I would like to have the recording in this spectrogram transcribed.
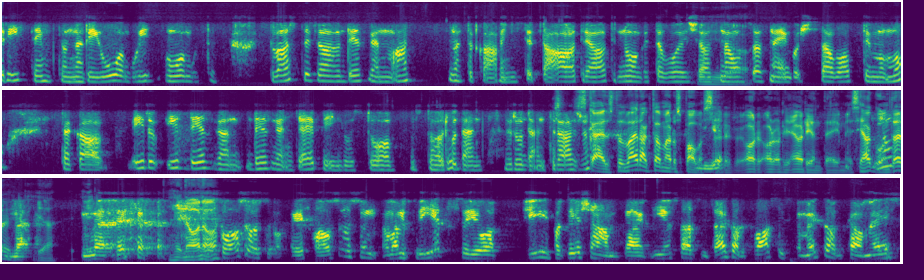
300 un arī ogu, ogu tas svars ir diezgan mazs. Nu, viņas ir tā ātri, ātri nogatavojušās, Jā. nav sasniegušas savu optimumu. Tā kā ir, ir diezgan, diezgan ķēpīgi uz to, uz to rudens, rudens ražu. Skaidrs, tad vairāk tomēr uz pavasari or, or, orientējamies. Jā, Gunter? Nu, Jā. Nē, no, no. es klausos, es klausos un man ir prieks, jo šī ir patiešām, kā jau stāstīju, tā tāda klasiska metode, kā mēs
